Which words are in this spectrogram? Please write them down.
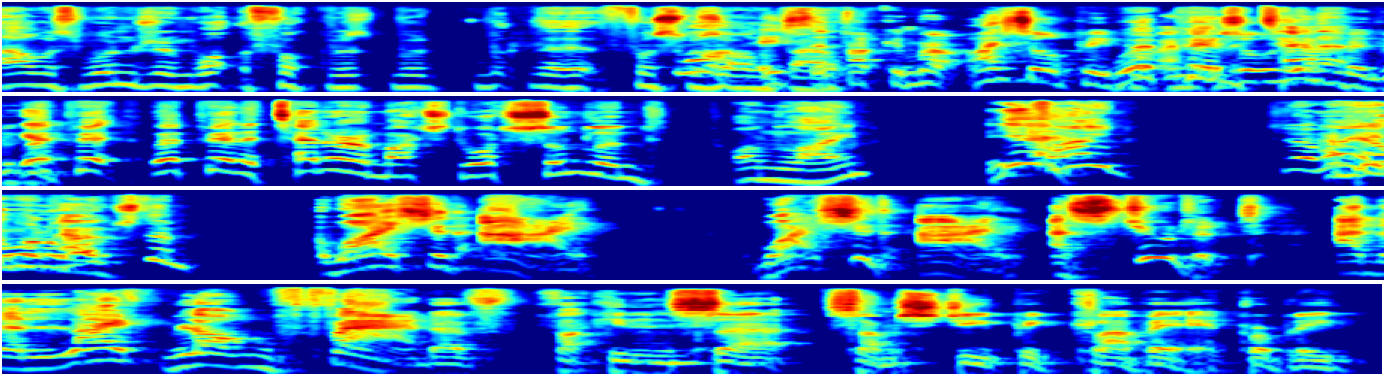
I was wondering what the fuck was what, what the fuss was all What about. the fucking? I saw people, we're and paying a all tenner. people We're, pay, we're paying a tenner a match to watch Sunderland online. Yeah. fine. Do you know what I mean? I want to watch them. Why should I? Why should I, a student and a lifelong fan of fucking insert some stupid club here, probably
